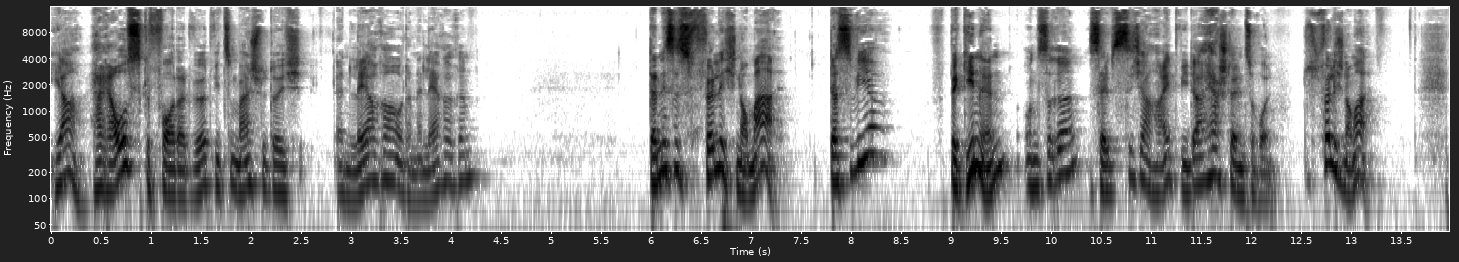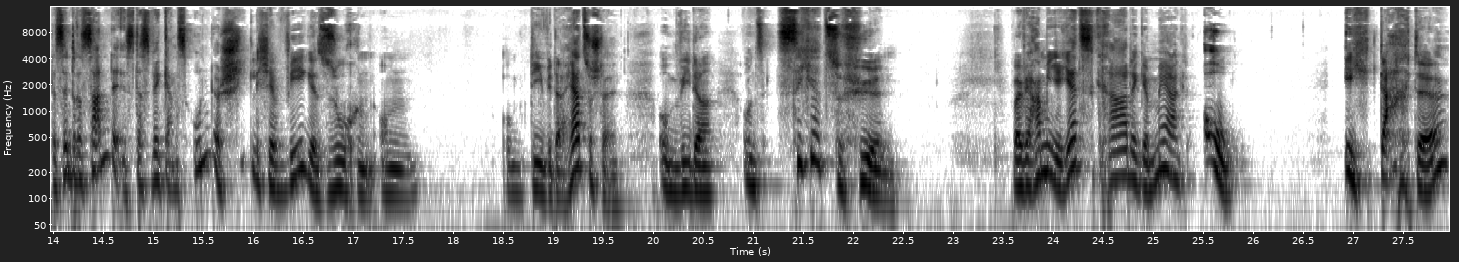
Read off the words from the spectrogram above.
ja, herausgefordert wird, wie zum Beispiel durch einen Lehrer oder eine Lehrerin, dann ist es völlig normal, dass wir beginnen, unsere Selbstsicherheit wieder herstellen zu wollen. Das ist völlig normal. Das Interessante ist, dass wir ganz unterschiedliche Wege suchen, um, um die wieder herzustellen, um wieder uns sicher zu fühlen. Weil wir haben hier jetzt gerade gemerkt, oh, ich dachte,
